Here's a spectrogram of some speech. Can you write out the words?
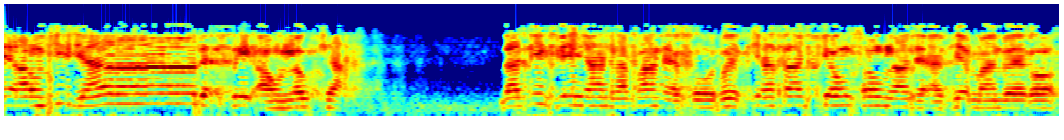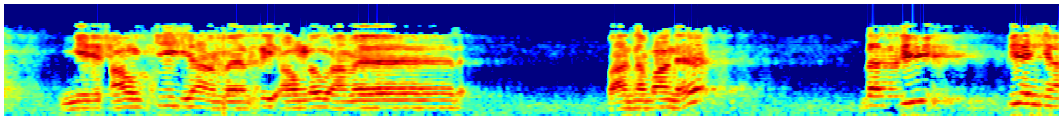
င်အောင်ကြည့်ကြတဲ့သိအောင်လုပ်ချ သတိပညာနှစ်ပန်းနဲ့ကိုယ်တွေ့ပြတ်သားကြုံဆုံးလာတဲ့အဖြစ်မှန်တွေကိုမြင်အောင်ကြည့်ရမယ်သိအောင်လုပ်ရမယ်တဲ့။ဘာနှစ်ပါးနဲ့သတိပညာ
